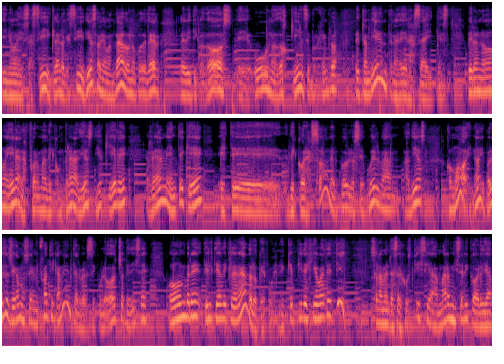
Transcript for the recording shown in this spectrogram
Y no es así, claro que sí. Dios había mandado, uno puede leer Levítico 2, 1, 2, 15, por ejemplo, de también traer aceites, pero no era la forma de comprar a Dios. Dios quiere realmente que este, de corazón el pueblo se vuelva a Dios como hoy, ¿no? Y por eso llegamos enfáticamente al versículo 8 que dice, hombre, Él te ha declarado lo que es bueno. ¿Y qué pide Jehová de ti? Solamente hacer justicia, amar misericordia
